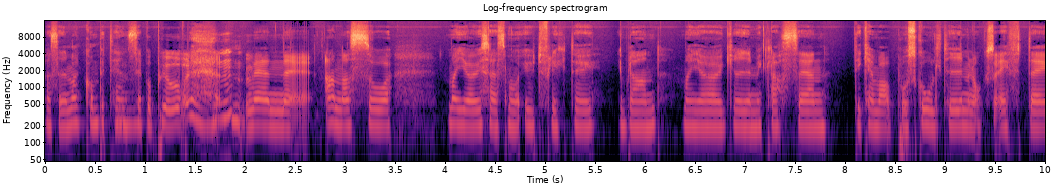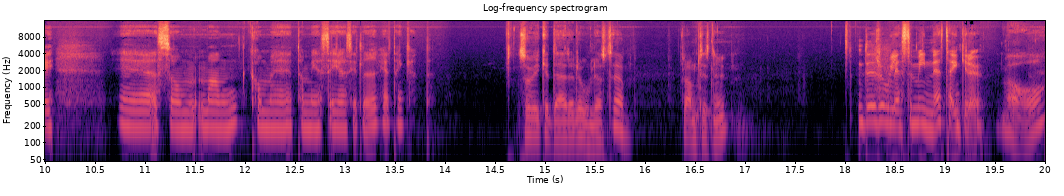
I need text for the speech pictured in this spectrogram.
vad säger man, kompetenser mm. på prov. Mm. Men annars så, man gör ju så här små utflykter ibland. Man gör grejer med klassen. Det kan vara på skoltid men också efter som man kommer ta med sig hela sitt liv helt enkelt. Så vilket är det roligaste fram tills nu? Det roligaste minnet tänker du? Ja.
